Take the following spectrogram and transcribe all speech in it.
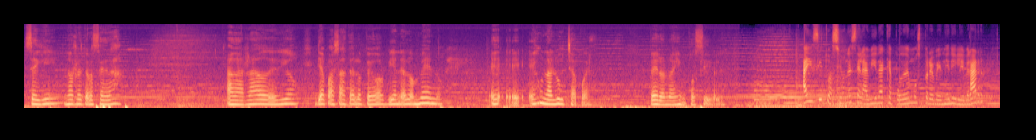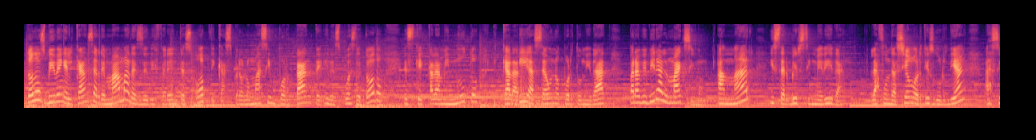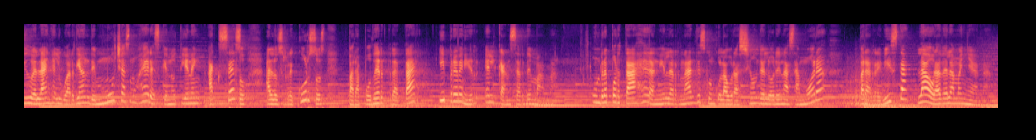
seguí, no retrocedas, agarrado de Dios, ya pasaste lo peor, viene lo menos. Eh, eh, es una lucha, pues, pero no es imposible. Hay situaciones en la vida que podemos prevenir y librar. Todos viven el cáncer de mama desde diferentes ópticas, pero lo más importante y después de todo es que cada minuto y cada día sea una oportunidad para vivir al máximo, amar y servir sin medida. La Fundación Ortiz Gurdián ha sido el ángel guardián de muchas mujeres que no tienen acceso a los recursos para poder tratar y prevenir el cáncer de mama. Un reportaje de Daniel Hernández con colaboración de Lorena Zamora para revista La Hora de la Mañana.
